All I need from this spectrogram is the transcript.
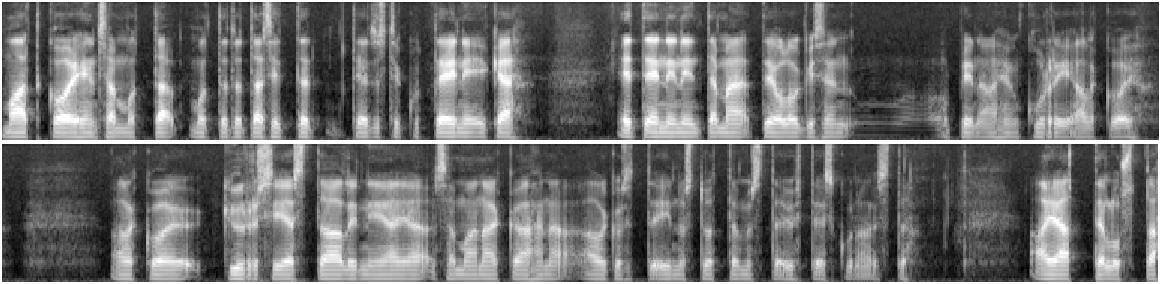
matkoihinsa, mutta, mutta tota, sitten tietysti kun teini-ikä eteni, niin tämä teologisen opinahjon kuri alkoi, alkoi kyrsiä Stalinia ja samaan aikaan hän alkoi sitten innostua tämmöisestä yhteiskunnallisesta ajattelusta,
